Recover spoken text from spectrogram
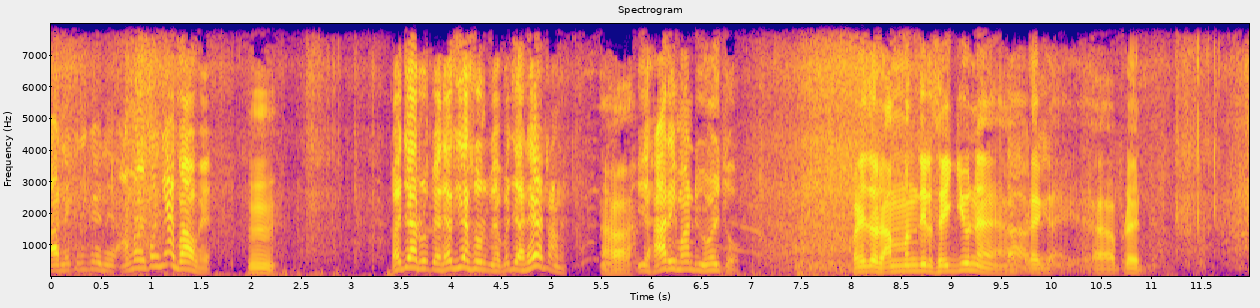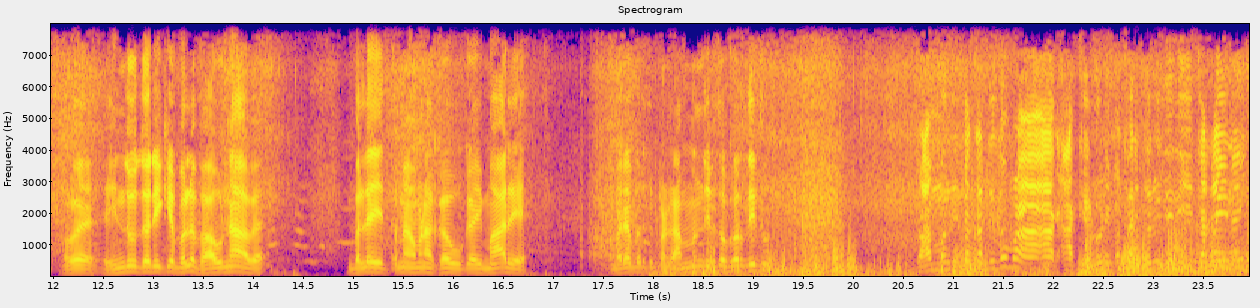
આ નીકળી ગઈ ને આનો પણ ક્યાં ભાવ હે હમ. હજાર રૂપિયા અગિયારસો રૂપિયા બજાર હે અટાણે? હા. એ હારી માંડવી હોય તો. પણ એ તો રામ મંદિર થઈ ગયું ને આપણે આપણે હવે હિન્દુ તરીકે ભલે ભાવ ના આવે ભલે તમે હમણાં કહું કે મારે બરાબર છે પણ રામ મંદિર તો કરી દીધું. રામ મંદિર તો કરી દીધું પણ આ આ- ખેડૂની પથારી કરી દીધી એ ચકાઈ નહીં.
